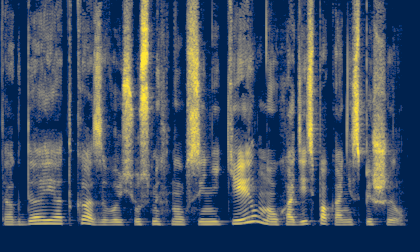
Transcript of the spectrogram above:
«Тогда я отказываюсь», — усмехнулся Никейл, но уходить пока не спешил.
